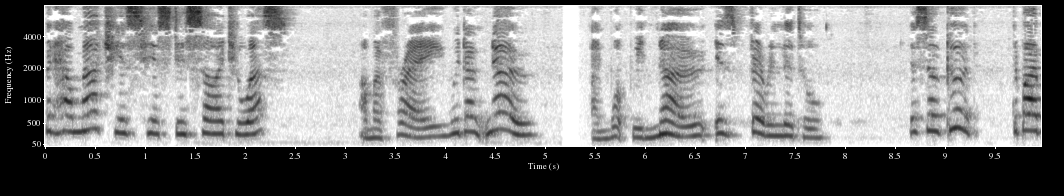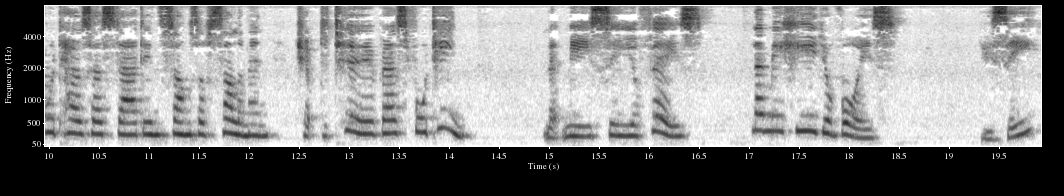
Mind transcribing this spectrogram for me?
but how much is his desire to us? I'm afraid we don't know, and what we know is very little. It's so good the Bible tells us that in Songs of Solomon, chapter 2, verse 14. Let me see your face. Let me hear your voice. You see,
